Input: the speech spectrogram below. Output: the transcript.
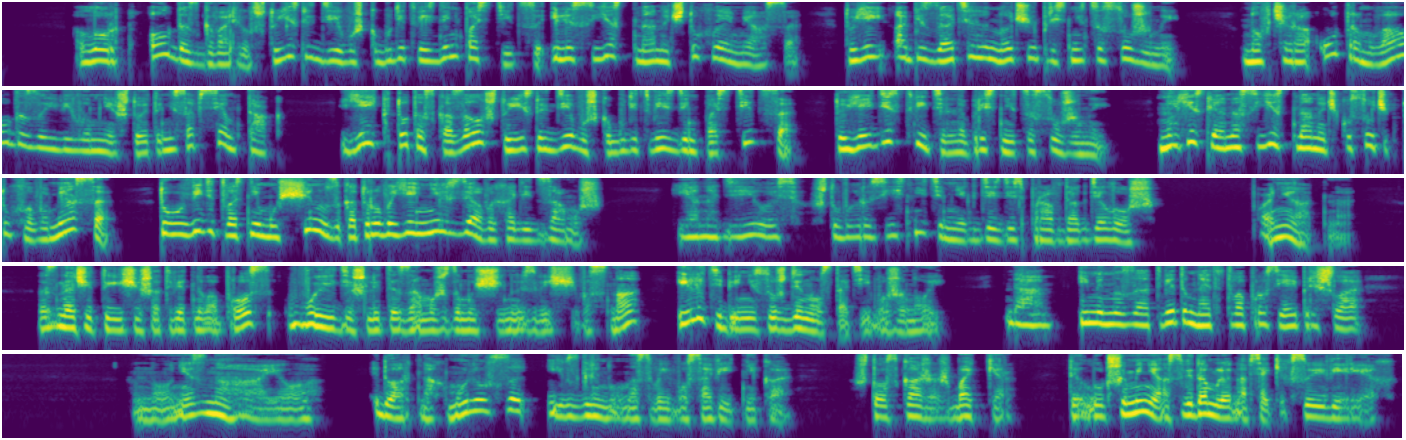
Лорд Олдес говорил, что если девушка будет весь день поститься или съест на ночь тухлое мясо, то ей обязательно ночью приснится суженый. Но вчера утром Лауда заявила мне, что это не совсем так. Ей кто-то сказал, что если девушка будет весь день поститься, то ей действительно приснится суженый. Но если она съест на ночь кусочек тухлого мяса, то увидит во сне мужчину, за которого ей нельзя выходить замуж. Я надеялась, что вы разъясните мне, где здесь правда, а где ложь. Понятно. Значит, ты ищешь ответ на вопрос, выйдешь ли ты замуж за мужчину из вещего сна, или тебе не суждено стать его женой? Да, именно за ответом на этот вопрос я и пришла. Ну, не знаю. Эдуард нахмурился и взглянул на своего советника. Что скажешь, Беккер? Ты лучше меня осведомлен о всяких суевериях».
